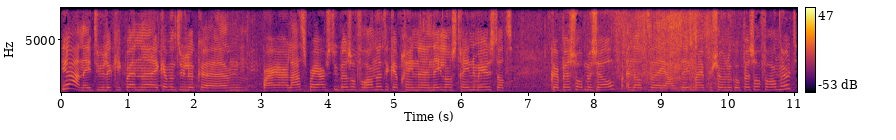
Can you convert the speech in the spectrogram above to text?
Ja, nee, tuurlijk. Ik, ben, uh, ik heb natuurlijk uh, een paar jaar, laatste paar jaar is het natuurlijk best wel veranderd. Ik heb geen uh, Nederlands trainer meer, dus dat, ik werk best wel op mezelf. En dat, ja, dat heeft mij persoonlijk ook best wel veranderd.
